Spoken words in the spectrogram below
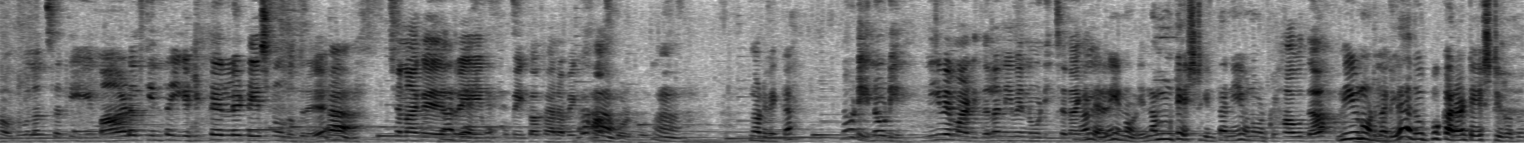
ಹೌದು ಒಂದೊಂದ್ಸತಿ ಮಾಡೋದ್ಕಿಂತ ಈಗ ಹಿಟ್ಟಲ್ಲೇ ಟೇಸ್ಟ್ ನೋಡಿದ್ರೆ ಚೆನ್ನಾಗಿ ಅಂದ್ರೆ ಉಪ್ಪು ಬೇಕಾ ಖಾರ ಬೇಕಾ ಹಾಕೊಳ್ಬೋದು ಹಾಂ. ನೋಡ್ಬೇಕಾ? ನೋಡಿ ನೋಡಿ ನೀವೇ ಮಾಡಿದ್ದಲ್ಲ ನೀವೇ ನೋಡಿ ಚೆನ್ನಾಗಿ ಅಲ್ಲ ನೀವು ನೋಡಿ ನಮ್ಮ ಟೇಸ್ಟ್ಗಿಂತ ನೀವು ನೋಡ್ಬೇಕು. ಹೌದಾ? ನೀವು ನೋಡಿದಾಗಲೇ ಅದು ಉಪ್ಪು ಖಾರ ಟೇಸ್ಟ್ ಇರೋದು.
